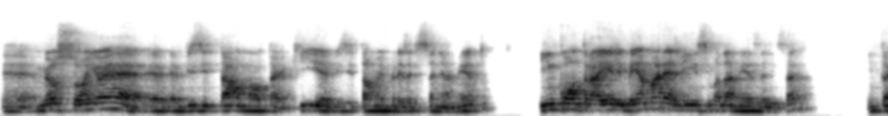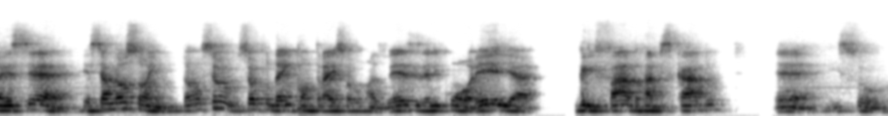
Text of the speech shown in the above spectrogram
É, meu sonho é, é, é, visitar uma autarquia, visitar uma empresa de saneamento e encontrar ele bem amarelinho em cima da mesa ali, sabe? Então, esse é, esse é o meu sonho. Então, se eu, se eu puder encontrar isso algumas vezes, ele com orelha, grifado, rabiscado, é, isso,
